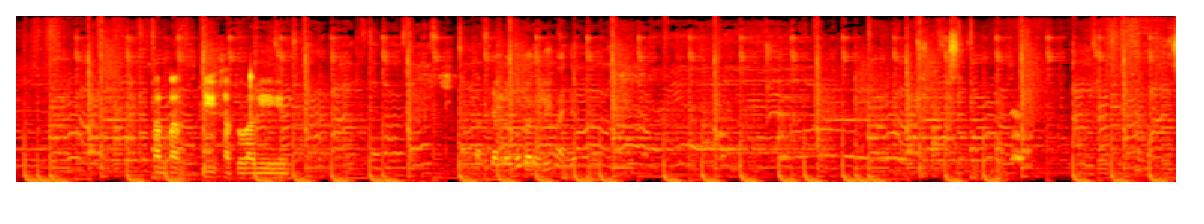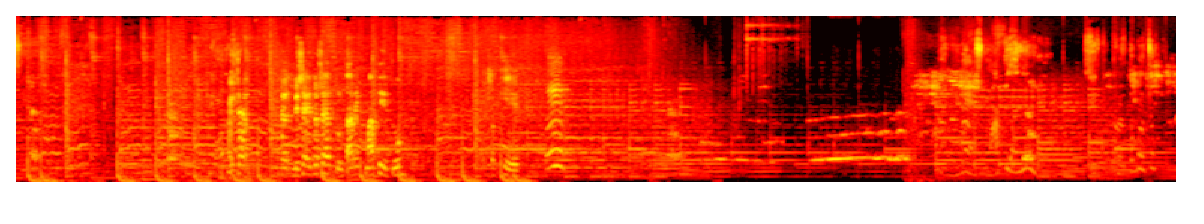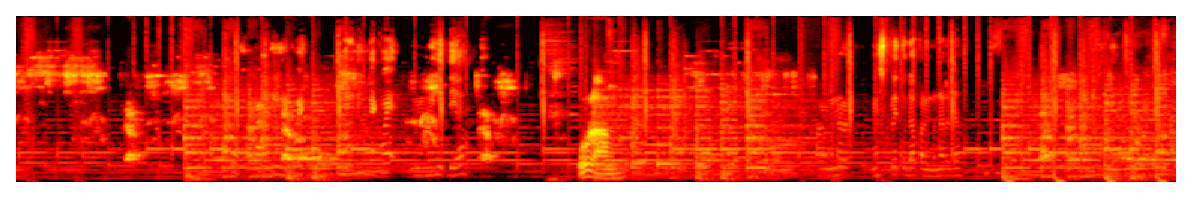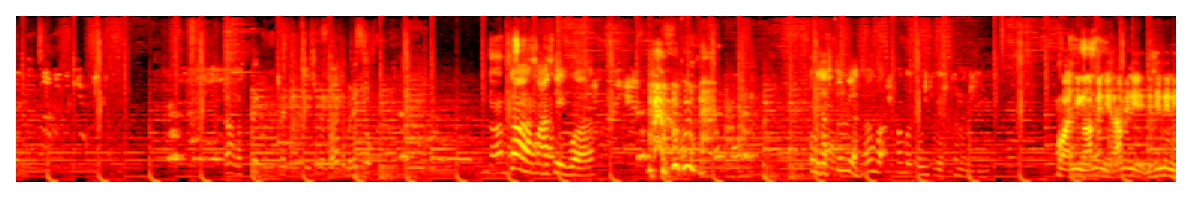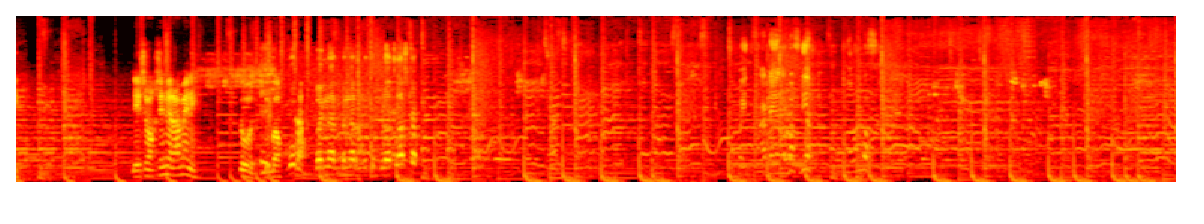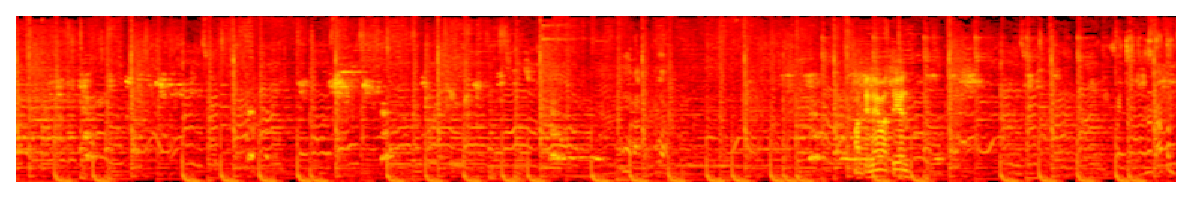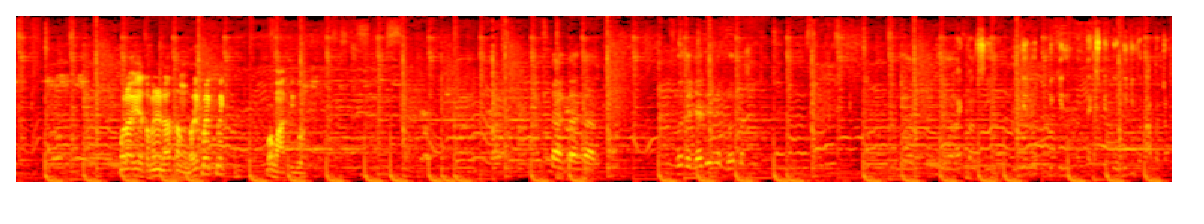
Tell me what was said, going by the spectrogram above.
Ntar, ntar. Nih satu lagi. Jungle gua baru 5 aja. Bisa, Set, bisa itu saya tarik mati itu. Skip. Nge-split udah paling bener dah. Udah nge-speed. Si speed balik ke Bericu. Enggak, mati gua. Kok bisa stun ya? Apa? Apa kok bisa stun anjing? Wah anjing rame nih, rame nih di sini nih. Di semak sini rame nih. Tuh, di bawah Gua kita. benar-benar butuh bloodlust cok. Matiin aja, matiin. Bola iya temennya datang. Balik, balik, balik. Wah mati gua. Ntar, ntar, ntar. Gua udah jadi nih bloodlust. Gua gua like banget sih. Anjir lu bikin text speed 2 biji buat apa cok?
